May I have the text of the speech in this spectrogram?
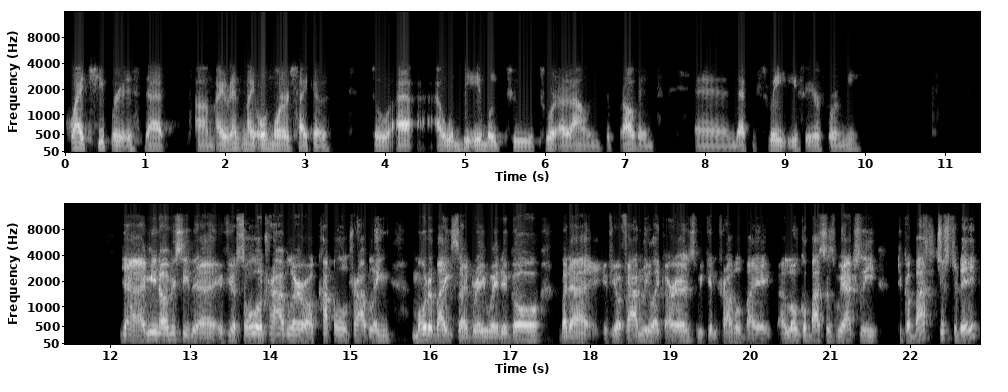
quite cheaper is that um, I rent my own motorcycle. So I, I would be able to tour around the province, and that is way easier for me. Yeah, I mean, obviously, the, if you're a solo traveler or a couple traveling, motorbikes are a great way to go. But uh, if you're a family like ours, we can travel by uh, local buses. We actually took a bus just today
